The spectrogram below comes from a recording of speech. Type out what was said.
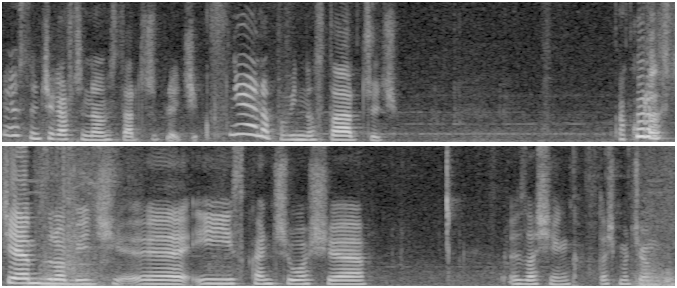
Jestem ciekaw, czy nam starczy plecików. Nie, no powinno starczyć. Akurat chciałem zrobić yy, i skończyło się zasięg taśmociągu.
